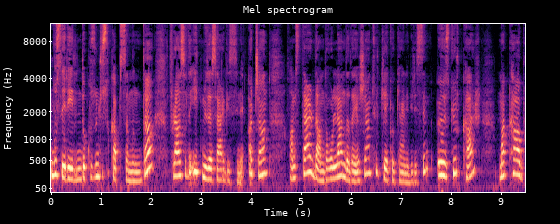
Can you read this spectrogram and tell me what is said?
Bu serinin dokuzuncusu kapsamında Fransa'da ilk müze sergisini açan Amsterdam'da Hollanda'da yaşayan Türkiye kökenli bir isim Özgür Kar Macabre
